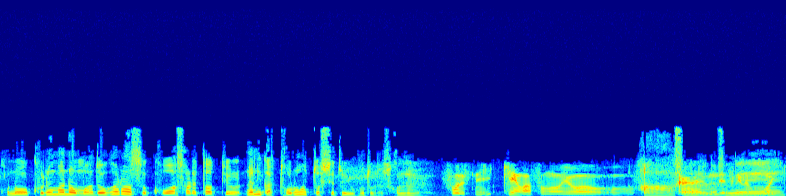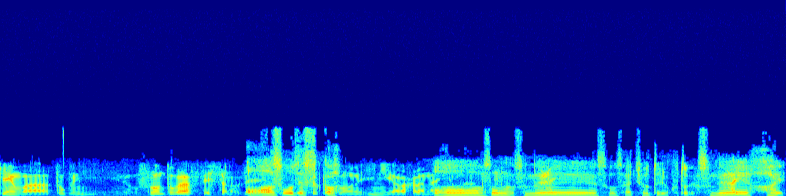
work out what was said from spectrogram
この車の窓ガラス壊されたっていうのは何か取ろうとしてということですかね。そうですね、1件はそのよう伺えるんですけども、そうなんですね1件は特にフロントガラスでしたので、ああ、そうですか。意味がわからないああ、そうなんですね。捜査中ということですね。ははいい。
